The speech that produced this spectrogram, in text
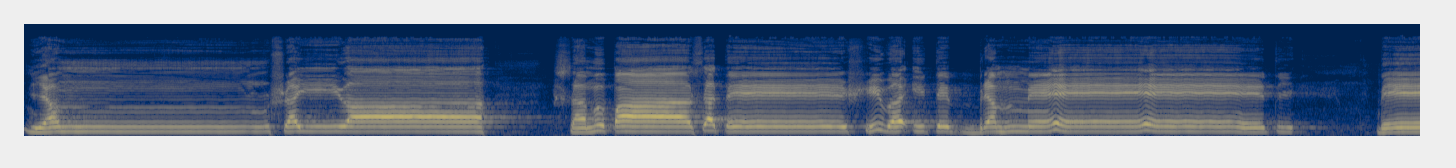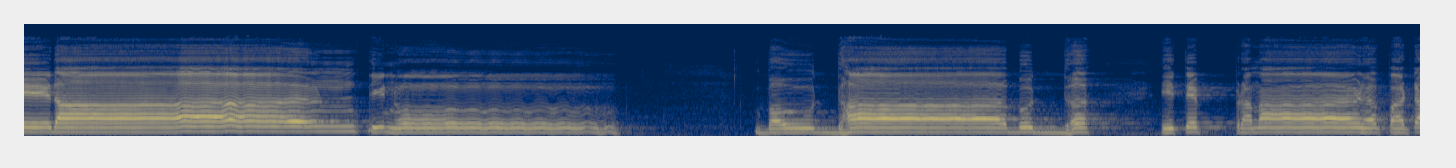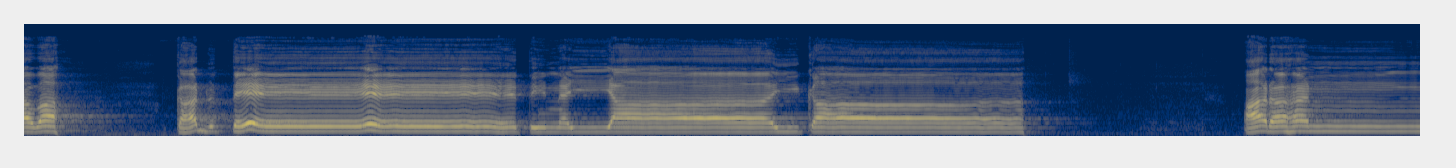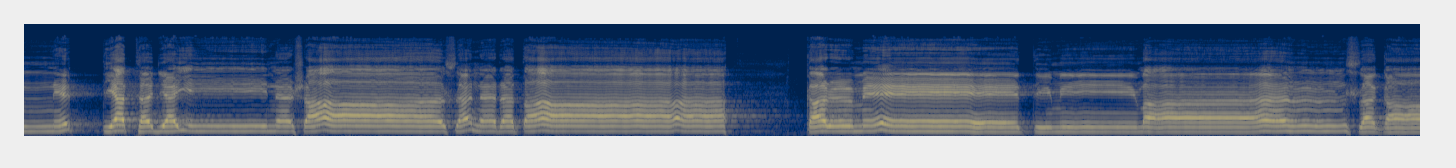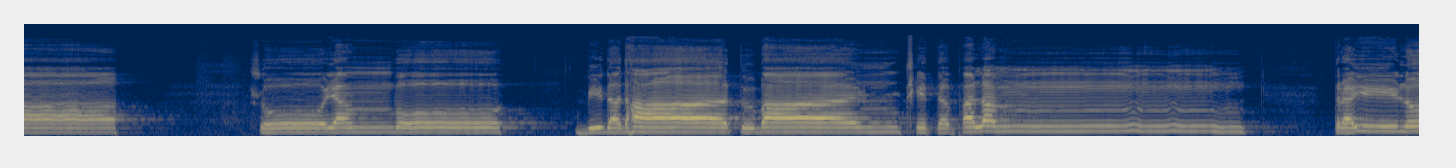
यं शैवा समुपासते शिव इति ब्रह्मेति वेदान्ति नो बौद्धा इति प्रमाणपटवः करते नैयायिका अरहन नित्यथ जैन शासनरता। कर्मे तिमीमांसका सोयं वो विदधातु वाञ्छितफलम्। त्रैलो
